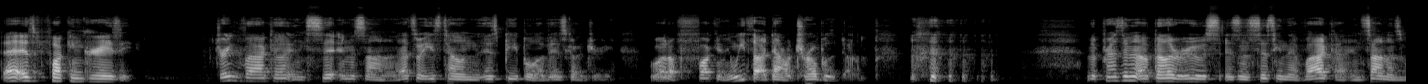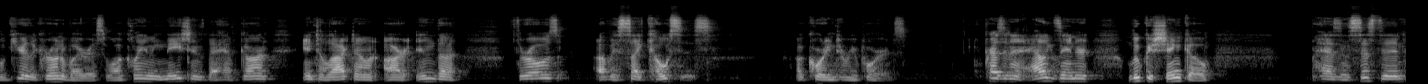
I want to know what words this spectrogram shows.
That is fucking crazy. Drink vodka and sit in a sauna. That's what he's telling his people of his country. What a fucking. We thought Donald Trump was dumb. the president of Belarus is insisting that vodka and saunas will cure the coronavirus while claiming nations that have gone into lockdown are in the throes of a psychosis, according to reports. President Alexander Lukashenko has insisted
